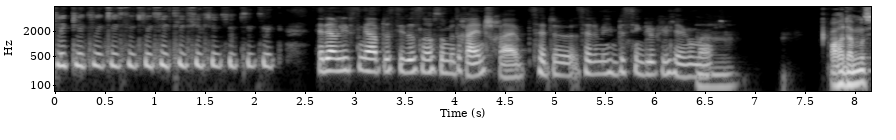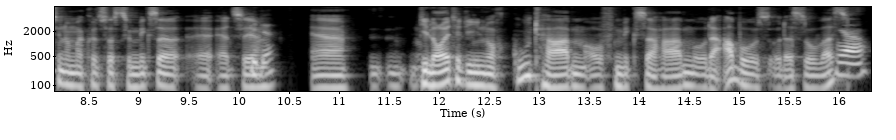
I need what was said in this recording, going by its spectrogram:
klick, klick, klick, klick, klick, klick, klick, klick, klick, klick, klick, klick, klick. Hätte am liebsten gehabt, dass die das noch so mit reinschreibt. Das hätte, das hätte mich ein bisschen glücklicher gemacht. Mhm. Oh, da muss ich noch mal kurz was zum Mixer äh, erzählen. Bitte? Äh, die Leute, die noch Guthaben auf Mixer haben oder Abos oder sowas. Ja.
